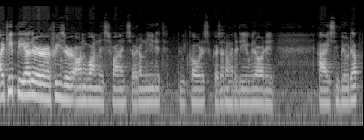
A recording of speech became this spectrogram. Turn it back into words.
I keep the other freezer on 1 is fine, so I don't need it to be coldest because I don't have to deal with all the ice and build up.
